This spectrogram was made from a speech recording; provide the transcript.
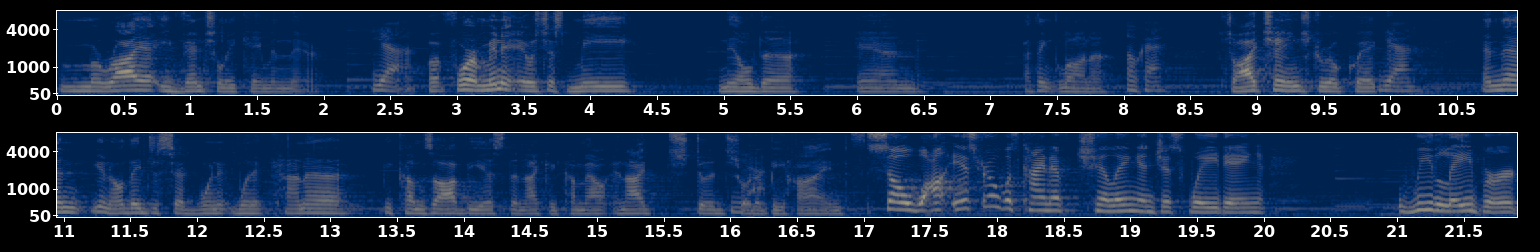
Mariah eventually came in there, Yeah. but for a minute it was just me, Nilda, and I think Lana. Okay. So I changed real quick. Yeah. And then you know they just said when it when it kind of becomes obvious, then I could come out, and I stood sort of behind. So while Israel was kind of chilling and just waiting, we labored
